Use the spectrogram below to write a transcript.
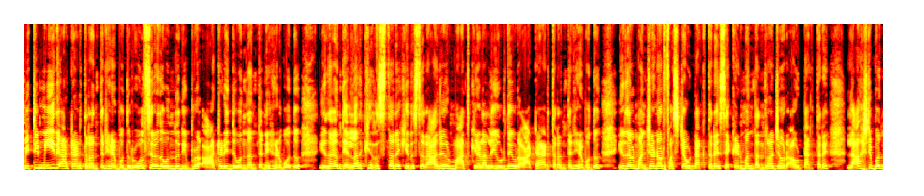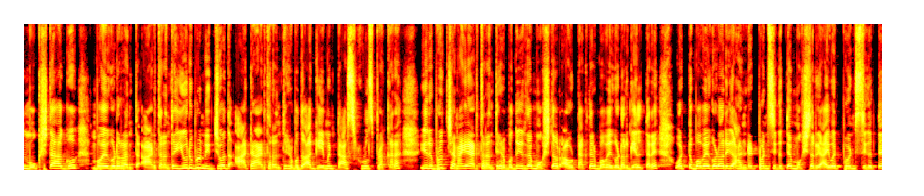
ಮಿತಿ ಮೀರಿ ಆಟ ಆಡ್ತಾರೆ ಅಂತಲೇ ಹೇಳ್ಬೋದು. ರೂಲ್ಸ್ ಇರೋದು ಒಂದು ಇಬ್ಬರು ಆಟ ಆಡಿದ್ದು ಒಂದು ಹೇಳ್ಬೋದು. ಇದಾಗಂತೂ ಎಲ್ಲರೂ ಕಿರಿಸ್ತಾರೆ ಕಿರಿಸ್ತಾರೆ. ಆದರೂ ಇವ್ರು ಮಾತು ಕೇಳಲ್ಲ. ಇವ್ರದ್ದು ಇವ್ರು ಆಟ ಆಡ್ತಾರೆ ಅಂತಲೇ ಹೇಳ್ಬೋದು. ಇದ್ರಲ್ಲಿ ಮಂಜಣ್ಣವ್ರು ಫಸ್ಟ್ ಔಟ್ ಆಗ್ತಾರೆ ಸೆಕೆಂಡ್ ಬಂದು ಧನರಾಜ್ ಅವ್ರು ಔಟ್ ಆಗ್ತಾರೆ ಲಾಸ್ಟ್ ಬಂದು ಮೋಕ್ಷಿತ ಹಾಗೂ ಬೋಯಗೌಡರು ಅಂತ ಆಡ್ತಾರಂತೆ ಇವರಿಬ್ರು ನಿಜವಾದ ಆಟ ಆಡ್ತಾರೆ ಅಂತ ಹೇಳ್ಬೋದು. ಆ ಗೇಮಿನ ಟಾಸ್ಕ್ ರೂಲ್ಸ್ ಪ್ರಕಾರ ಇವರಿಬ್ರು ಚೆನ್ನಾಗೇ ಆಡ್ತಾರೆ ಅಂತ ಹೇಳ್ಬೋದು. ಇರ್ದ ಮೋಕ್ಷಿತ ಅವ್ರು ಔಟ್ ಆಗ್ತಾರೆ ಬೊವೇಗೌಡವ್ರು ಗೆಲ್ತಾರೆ. ಒಟ್ಟು ಬೊವೇಗೌಡವರಿಗೆ ಹಂಡ್ರೆಡ್ ಪಾಯಿಂಟ್ ಸಿಗುತ್ತೆ ಮೋಕ್ಷಿತವ್ರಿಗೆ ಐವತ್ತು ಪಾಯಿಂಟ್ ಸಿಗುತ್ತೆ,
